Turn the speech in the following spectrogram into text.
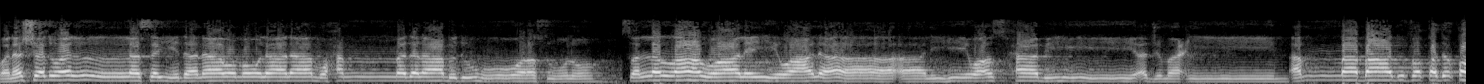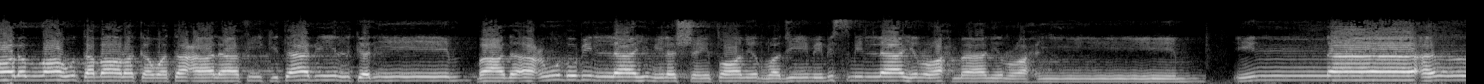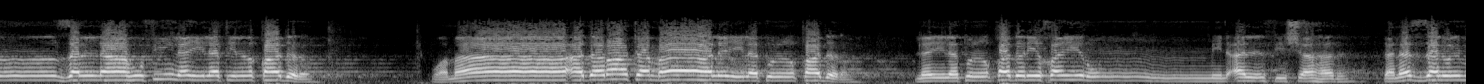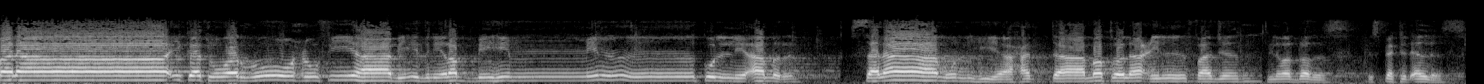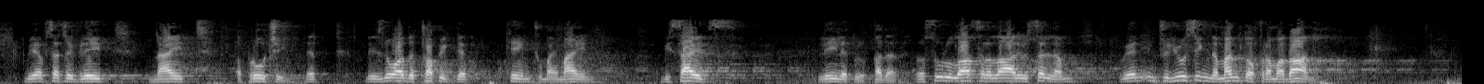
ونشهد أن سيدنا ومولانا محمدا عبده ورسوله صلى الله عليه وعلى آله وأصحابه أجمعين. أما بعد فقد قال الله تبارك وتعالى في كتابه الكريم بعد أعوذ بالله من الشيطان الرجيم بسم الله الرحمن الرحيم. إنا أنزلناه في ليلة القدر. وما أدراك ما ليلة القدر. ليلة القدر خير من ألف شهر. تنزل الملائكة والروح فيها بإذن ربهم من كل أمر. سلام هي حتى مطلع الفجر. Beloved brothers, respected elders, we have such a great night approaching that there is no other topic that came to my mind besides Laylatul Qadr. Rasulullah sallallahu alayhi wasallam, when introducing the month of Ramadan,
